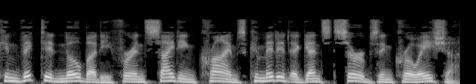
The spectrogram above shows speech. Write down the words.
"...convicted nobody for inciting crimes committed against Serbs in Croatia."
